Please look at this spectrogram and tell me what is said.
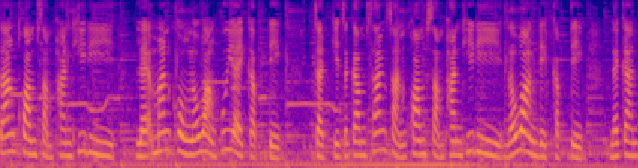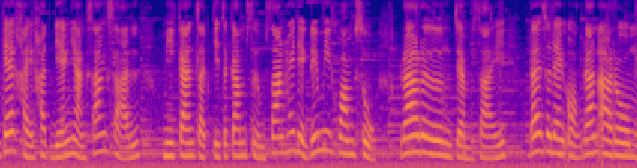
สร้างความสัมพันธ์ที่ดี และมั่นคงระหว่างผู้ใหญ่กับเด็ก จัดกิจกรรมสร้างสรรค์ความสัมพันธ์ที่ดี ระหว่างเด็กกับเด็ก และการแก้ไขขัดแย้งอย่างสร้างสรรค์ มีการจัดกิจกรรมเสริมสร้างให้เด็กได้มีความสุข ร่าเริง แจ่มใส ได้แสดงออกด้านอารมณ์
